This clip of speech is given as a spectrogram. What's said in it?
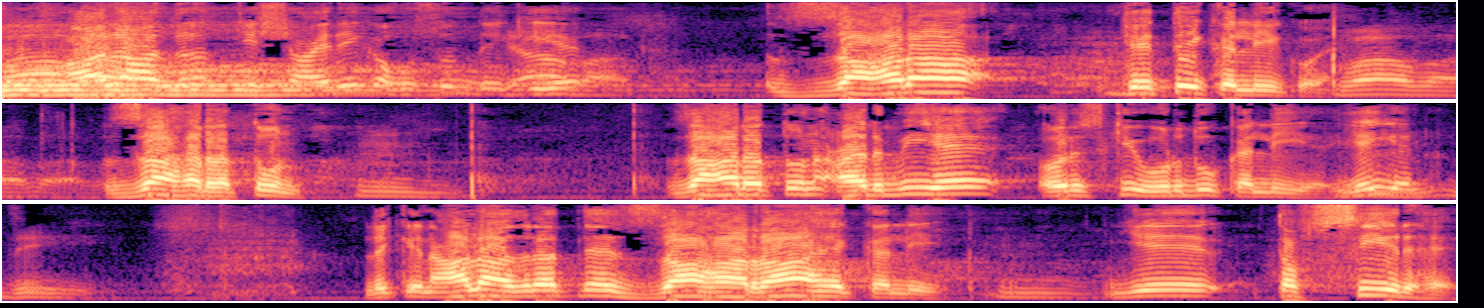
میں اعلیٰ حضرت کی شاعری کا حسن دیکھیے۔ زہرا کہتے کلی کو ہے۔ واہ واہ واہ زہرتن۔ زہرتن عربی ہے اور اس کی اردو کلی ہے۔ یہی ہے نا؟ جی۔ لیکن اعلیٰ حضرت نے زہرا ہے کلی۔ یہ تفسیر ہے۔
